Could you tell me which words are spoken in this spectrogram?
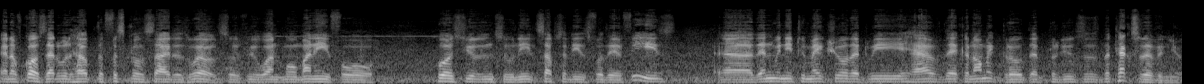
And of course that would help the fiscal side as well. So if we want more money for poor students who need subsidies for their fees, uh, then we need to make sure that we have the economic growth that produces the tax revenue,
